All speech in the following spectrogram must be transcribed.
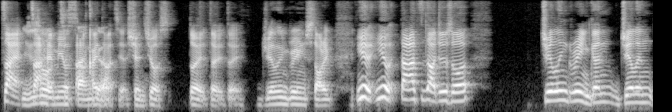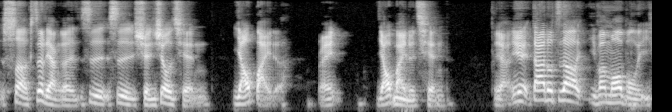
在在还没有打开打击选秀时，对对对，Jalen Green starting，因为因为大家知道，就是说 Jalen Green 跟 Jalen Suggs 这两个是是选秀前摇摆的，right？摇摆的签，对呀，因为大家都知道 Evan Mobley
